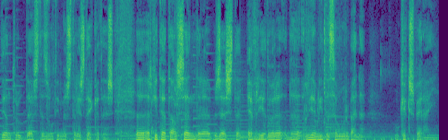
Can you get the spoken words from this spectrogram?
dentro destas últimas três décadas. A arquiteta Alexandra Gesta é vereadora da reabilitação urbana. O que é que espera aí?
